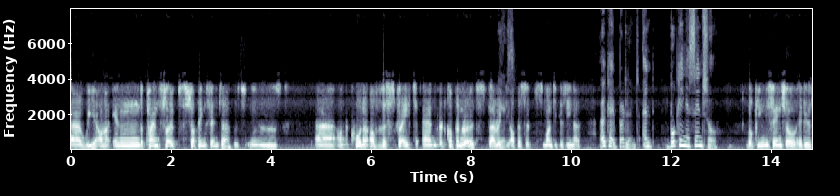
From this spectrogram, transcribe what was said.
Uh, we are in the Pine Slopes Shopping Centre, which is uh, on the corner of the Straight and Witkoppen Roads, directly Yes. opposite Montecasino. Okay, brilliant. And booking essential. Booking essential. It is.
